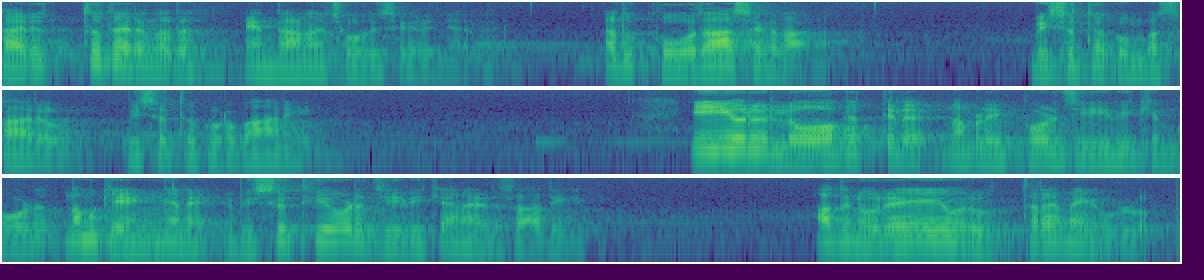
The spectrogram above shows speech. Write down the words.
കരുത്ത് തരുന്നത് എന്താണെന്ന് ചോദിച്ചു കഴിഞ്ഞാൽ അത് കൂതാശകളാണ് വിശുദ്ധ കുംഭസാരവും വിശുദ്ധ കുർബാനയും. ഈ ഒരു ലോകത്തിൽ നമ്മളിപ്പോൾ ജീവിക്കുമ്പോൾ നമുക്ക് എങ്ങനെ വിശുദ്ധിയോടെ ജീവിക്കാനായിട്ട് സാധിക്കും? അതിനൊരേ ഒരു ഉത്തരമേ ഉള്ളൂ.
